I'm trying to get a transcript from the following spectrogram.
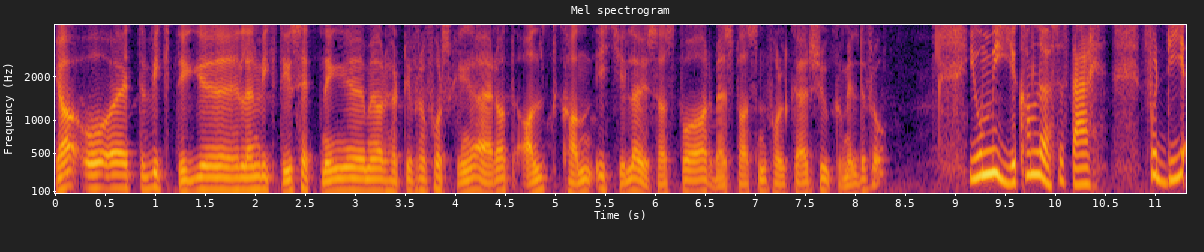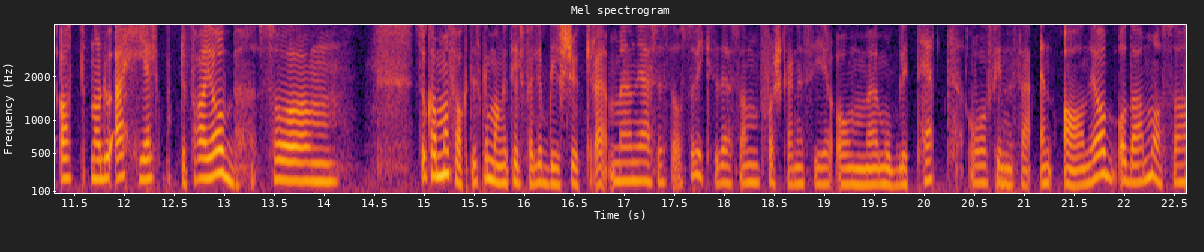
Ja, og viktig, en viktig setning vi har hørt fra forskninga er at alt kan ikke løses på arbeidsplassen folk er sykemeldte fra? Jo, mye kan løses der. Fordi at når du er helt borte fra jobb, så, så kan man faktisk i mange tilfeller bli sykere. Men jeg syns det er også viktig det som forskerne sier om mobilitet, å finne seg en annen jobb. Og da må også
